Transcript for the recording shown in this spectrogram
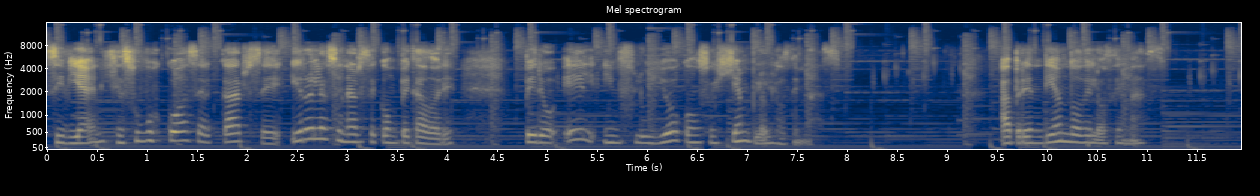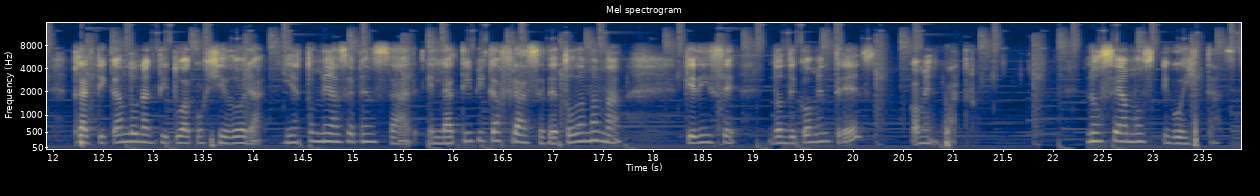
Si bien Jesús buscó acercarse y relacionarse con pecadores, pero Él influyó con su ejemplo en los demás aprendiendo de los demás, practicando una actitud acogedora. Y esto me hace pensar en la típica frase de toda mamá que dice, donde comen tres, comen cuatro. No seamos egoístas.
